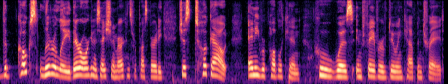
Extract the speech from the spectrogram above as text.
the Kochs literally, their organization, Americans for Prosperity, just took out any Republican who was in favor of doing cap and trade.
